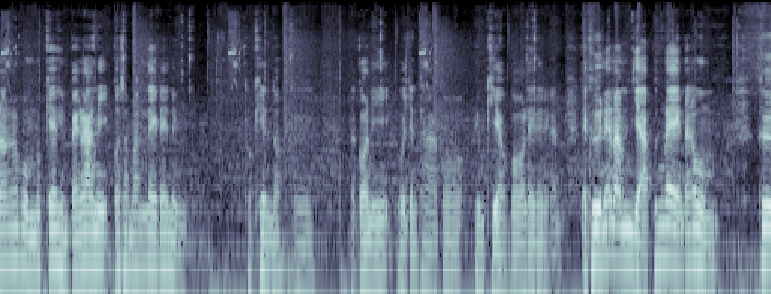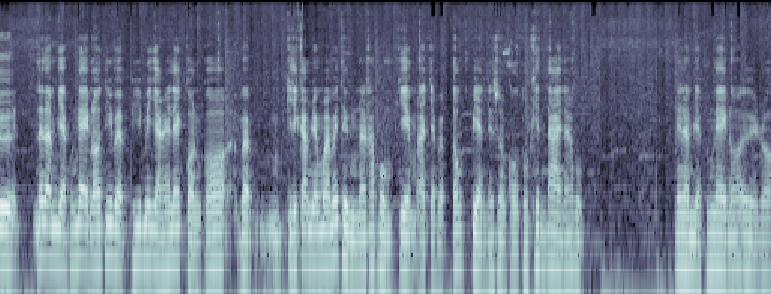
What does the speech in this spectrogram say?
นะครับผมลูกแก้วหินแปลงร่างนี่ก็สามารถแลกได้หนึ่งโทเค็นเนาะเออแล้วก็นี้หัวจันทาก็พิมพ์เขียวก็แลกได้เหมือนกันแต่คือแนะนำอย่าเพิ่งแลกนะครับผม คือแนะนำอย่าเพิ่งแรกเนาะที่แบบพี่ไม่อยากให้แรกก่อนก็แบบกิจกรรมยังมาไม่ถึงนะครับผมเกมอาจจะแบบต้องเปลี่ยนในส่วนของโทเค็นได้นะครับผมแนะนำอย่าเพิ่งแรกเนาะเออรอ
